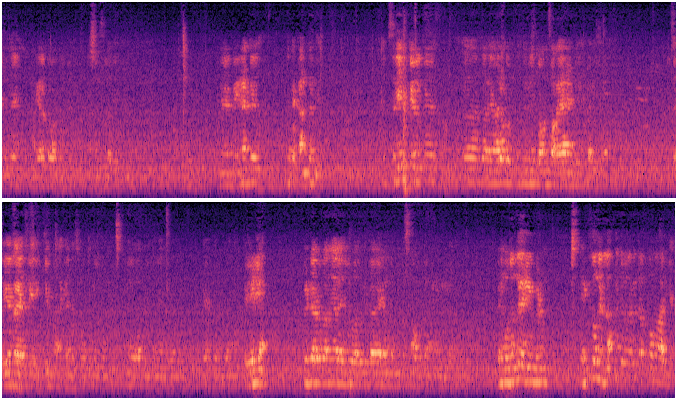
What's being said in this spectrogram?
ഇതിന്റെ അണിയറൊക്കെ വന്നിട്ട് ആശംസകൾ അറിയിക്കുന്നു പിന്നെ മെയിനായിട്ട് ഇതിന്റെ കണ്ടന്റ് ചെറിയ കുട്ടികൾക്ക് എന്താ പറയുക ആരോടും എന്തെങ്കിലും തുറന്ന് പറയാനായിട്ട് കഴിയില്ല. ചെറിയ പ്രായത്തിൽ എനിക്കും അല്ലെങ്കിൽ എന്റെ സുഹൃത്തുക്കൾക്കും പേടിയാണ്. വീട്ടുകാരോട് പറഞ്ഞാൽ അയ്യോ അത് വീട്ടുകാരായാലും തമ്മിൽ. പിന്നെ മുതിർന്ന് കഴിയുമ്പോഴും എനിക്ക് തോന്നുന്നില്ല. മറ്റുള്ളവർക്ക് തോന്നാതിരിക്കാം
